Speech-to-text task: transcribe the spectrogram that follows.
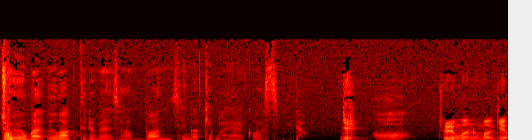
조용한 음악 들으면서 한번 생각해 봐야 할 것 같습니다. 예. 아, 조용한 음악이요?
